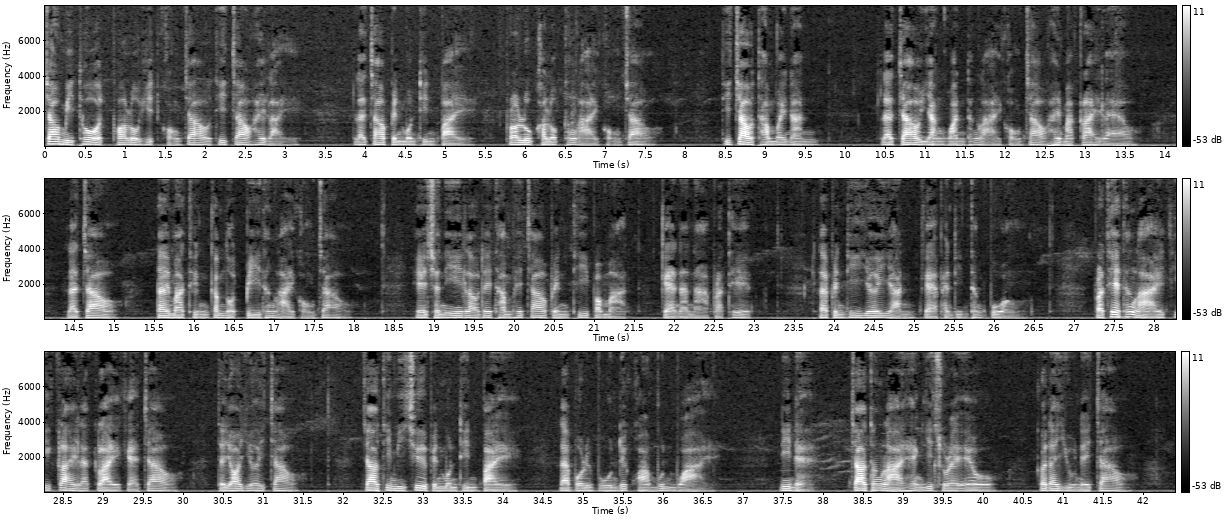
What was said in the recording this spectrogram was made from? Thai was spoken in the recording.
เจ้ามีโทษเพราะโลหิตของเจ้าที่เจ้าให้ไหล และเจ้าเป็นมนทินไป เพราะรูปเคารพทั้งหลายของเจ้า ที่เจ้าทำไว้นั้น และเจ้ายังวันทั้งหลายของเจ้าให้มาใกล้แล้ว และเจ้าได้มาถึงกำหนดปีทั้งหลายของเจ้า เหตุนี้เราได้ทำให้เจ้าเป็นที่ประมาทแก่นานาประเทศ และเป็นที่เย้ยหยันแก่แผ่นดินทั้งปวง ประเทศทั้งหลายที่ใกล้และไกลแก่เจ้า จะย่อเย้ยเจ้า เจ้าที่มีชื่อเป็นมนทินไป และบริบูรณ์ด้วยความวุ่นวาย นี่แน่เจ้าทั้งหลายแห่งยิสราเอลก็ได้อยู่ในเจ้า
